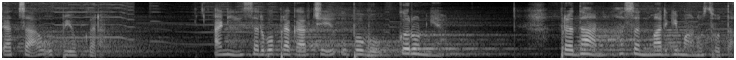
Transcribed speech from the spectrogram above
त्याचा उपयोग करा. आणि सर्व प्रकारचे उपभोग करून घ्या. प्रधान हा सन्मार्गी माणूस होता.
